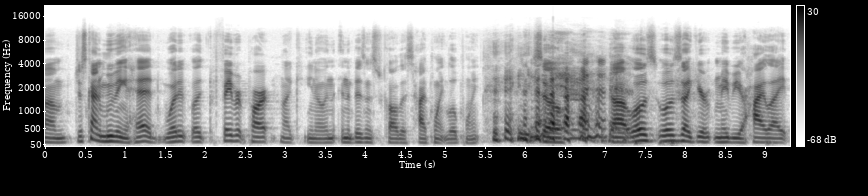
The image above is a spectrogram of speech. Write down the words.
Um, just kind of moving ahead. What it, like favorite part? Like you know, in, in the business, we call this high point, low point. So, uh, what was what was like your maybe your highlight?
